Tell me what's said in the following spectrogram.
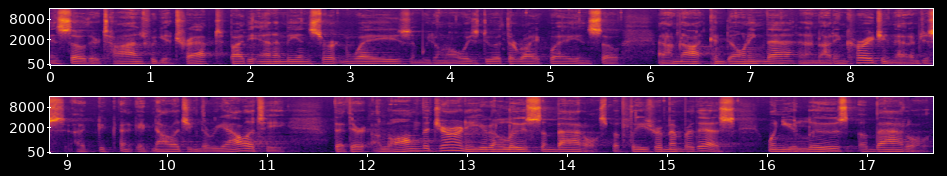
And so there are times we get trapped by the enemy in certain ways, and we don't always do it the right way. And so, and I'm not condoning that, and I'm not encouraging that. I'm just uh, acknowledging the reality that there, along the journey, you're going to lose some battles. But please remember this when you lose a battle,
